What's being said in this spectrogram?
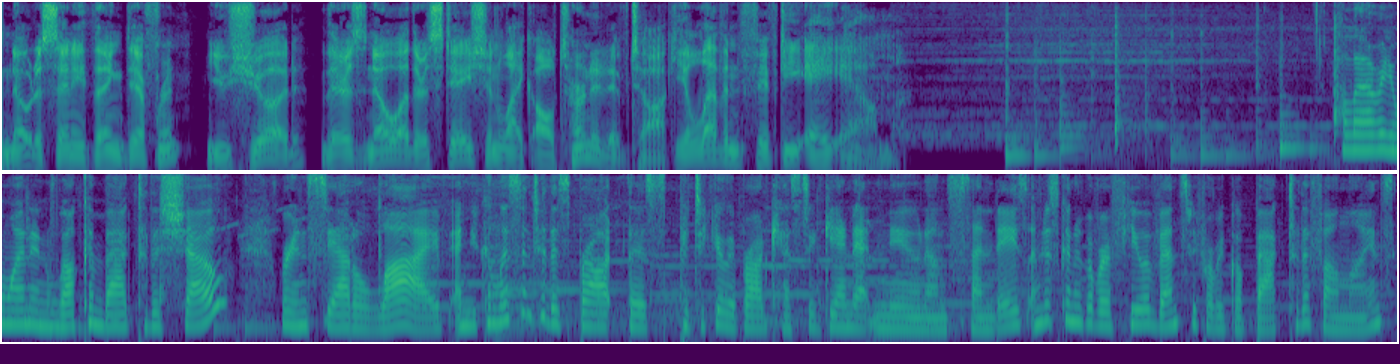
Notice anything different? You should. There's no other station like Alternative Talk 1150 AM. Hello, everyone, and welcome back to the show. We're in Seattle live, and you can listen to this broad, this particular broadcast again at noon on Sundays. I'm just going to go over a few events before we go back to the phone lines.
